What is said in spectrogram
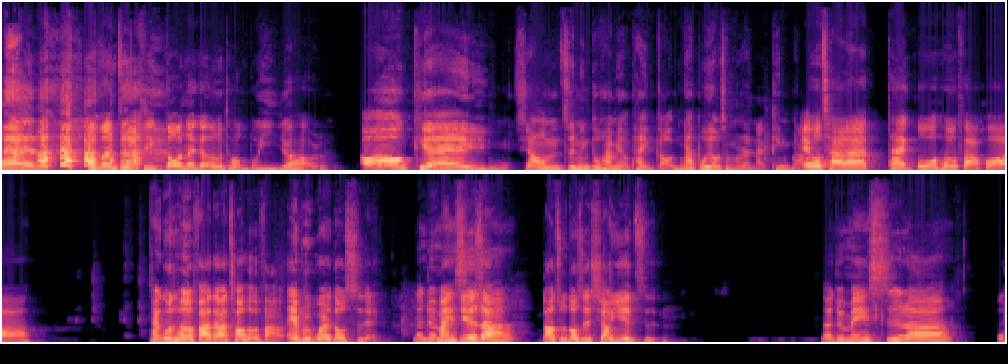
会了，我们自己勾那个儿童不宜就好了。OK，希望我们知名度还没有太高，应该不会有什么人来听吧？哎、欸，我查了，泰国合法化啊，泰国是合法的啊，超合法，everywhere 都是哎、欸，那就没事啦，到处都是小叶子，那就没事啦。你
